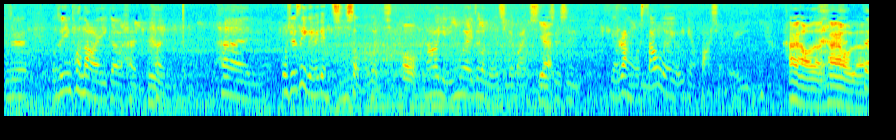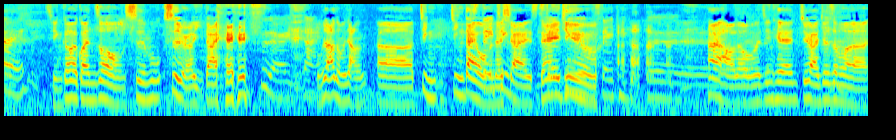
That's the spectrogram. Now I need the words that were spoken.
就是我最近碰到了一个很很很，我觉得是一个有点棘手的问题。哦。然后也因为这个逻辑的关系，就是有让我稍微有一点化险为夷。太好了，太好了。对。请各位观众拭目拭而以待，拭而以待。我不知道怎么讲，呃，静静待我们的下一 Stay tuned，太好了，我们今天居然就这么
